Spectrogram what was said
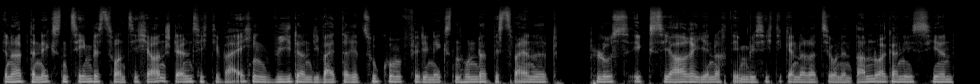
Innerhalb der nächsten 10 bis 20 Jahren stellen sich die Weichen, wie dann die weitere Zukunft für die nächsten 100 bis 200 plus x Jahre, je nachdem, wie sich die Generationen dann organisieren,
